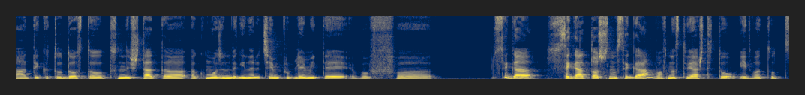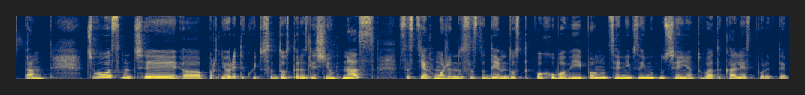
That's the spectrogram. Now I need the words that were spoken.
а, тъй като доста от нещата, ако можем да ги наречем проблемите в а, сега, сега, точно сега, в настоящето, идват от там. Чувала съм, че а, партньорите, които са доста различни от нас, с тях можем да създадем доста по-хубави и пълноценни взаимоотношения. Това така ли е според теб?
